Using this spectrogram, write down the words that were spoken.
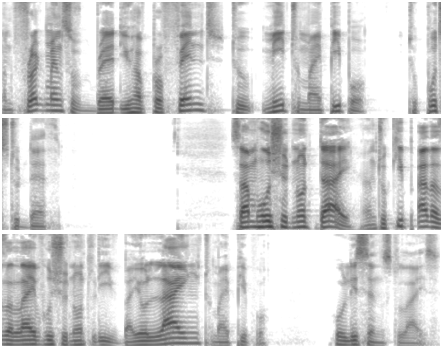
and fragments of bread you have profaned to me to my people to put to death. Some who should not die, and to keep others alive who should not live, by your lying to my people, who listens to lies.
